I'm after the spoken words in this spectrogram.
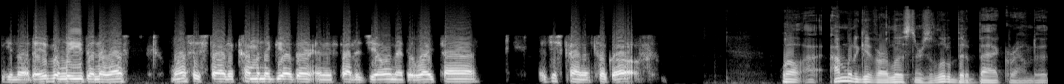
you know they believed in it. Once once it started coming together and it started gelling at the right time, it just kind of took off. Well, I, am going to give our listeners a little bit of background. Uh,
